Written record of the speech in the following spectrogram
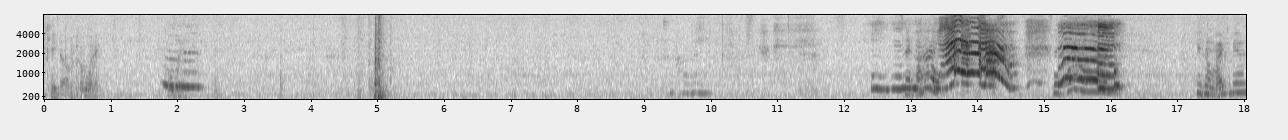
okay, dog, go away. Go away. Say hi. Say hi. You don't like to be on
